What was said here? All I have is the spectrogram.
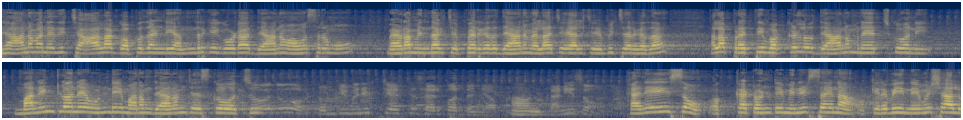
ధ్యానం అనేది చాలా గొప్పదండి. అందరికీ కూడా ధ్యానం అవసరము. మేడం ఇందాక చెప్పారు కదా ధ్యానం ఎలా చేయాలి చేపించారు కదా. అలా ప్రతి ఒక్కళ్ళు ధ్యానం నేర్చుకొని మన ఇంట్లోనే ఉండి మనం ధ్యానం చేసుకోవచ్చు. కనీసం ఒక్క ట్వంటీ మినిట్స్ అయినా ఒక ఇరవై నిమిషాలు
